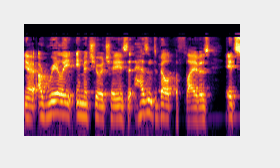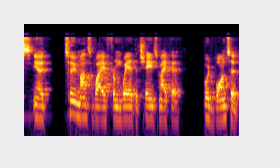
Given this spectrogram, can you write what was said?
you know, a really immature cheese that hasn't developed the flavors. It's, you know, two months away from where the cheesemaker would want it.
